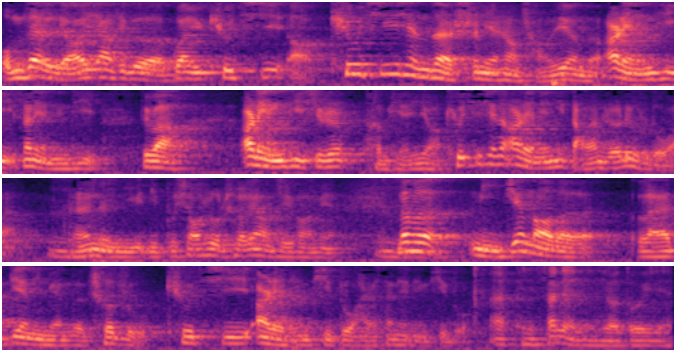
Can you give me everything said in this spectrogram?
我们再聊一下这个关于 Q 7啊，Q 7现在市面上常见的 2.0T、3.0T，对吧二点零 T 其实很便宜啊，Q 7现在二点零 T 打完折六十多万，可能你你你不销售车辆这方面，那么你见到的来店里面的车主 Q 7 2.0T 多还是三点零 T 多？哎，肯定三点零要多一点。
